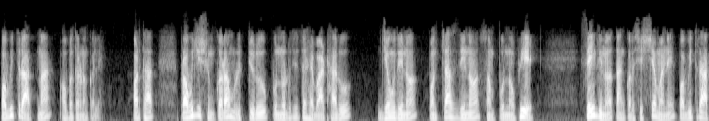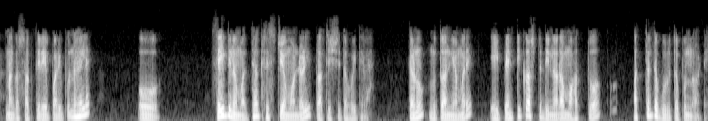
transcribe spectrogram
ପବିତ୍ର ଆତ୍ମା ଅବତରଣ କଲେ। ଅର୍ଥାତ୍ ପ୍ରଭୁ ଯୀଶୁଙ୍କର ମୃତ୍ୟୁରୁ ପୁନରୁଦ୍ଧିତ ହେବାଠାରୁ ଯେଉଁଦିନ ପଞ୍ଚାଶ ଦିନ ସମ୍ପୂର୍ଣ୍ଣ ହୁଏ ସେହିଦିନ ତାଙ୍କର ଶିଷ୍ୟମାନେ ପବିତ୍ର ଆତ୍ମାଙ୍କ ଶକ୍ତିରେ ପରିପୂର୍ଣ୍ଣ ହେଲେ ଓ ସେହିଦିନ ମଧ୍ୟ ଖ୍ରୀଷ୍ଟୀୟ ମଣ୍ଡଳୀ ପ୍ରତିଷ୍ଠିତ ହୋଇଥିଲା। ତେଣୁ ନୂତନ ନିୟମରେ ଏହି ପେଣ୍ଟିକଷ୍ଟ ଦିନର ମହତ୍ତ୍ୱ ଅତ୍ୟନ୍ତ ଗୁରୁତ୍ୱପୂର୍ଣ୍ଣ ଅଟେ।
